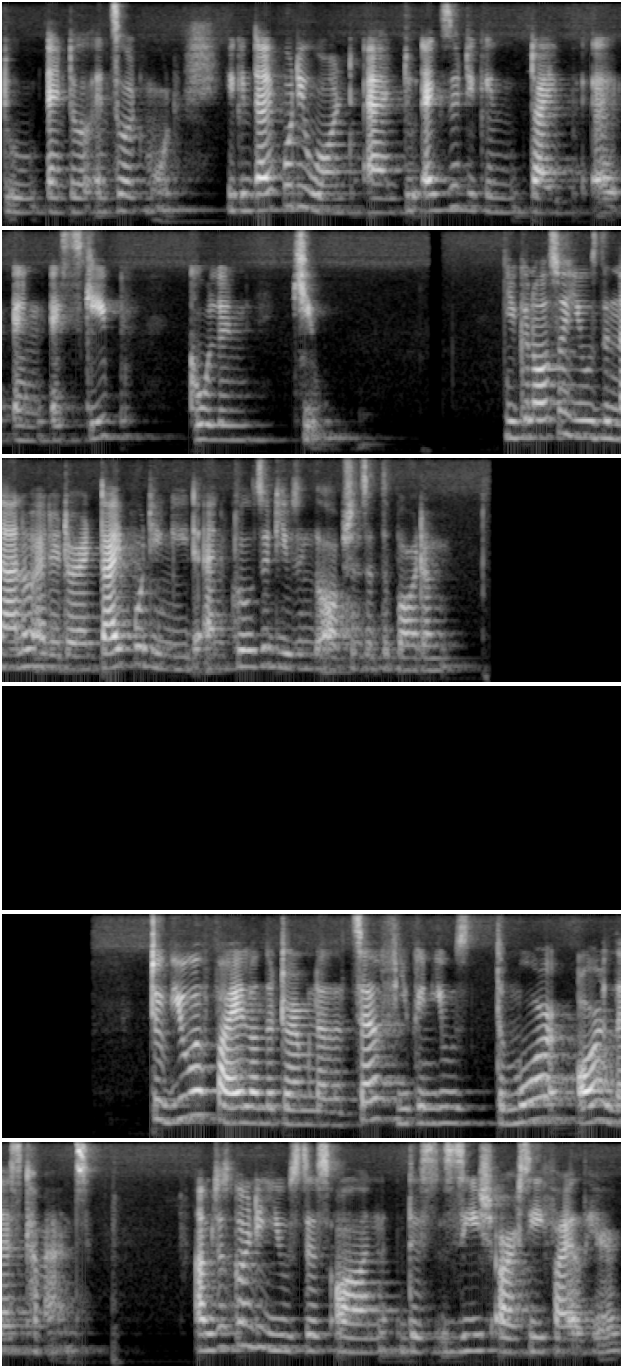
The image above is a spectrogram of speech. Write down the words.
to enter insert mode. You can type what you want and to exit you can type uh, an escape colon Q. You can also use the nano editor and type what you need and close it using the options at the bottom. To view a file on the terminal itself, you can use the more or less commands. I'm just going to use this on this zshrc file here.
